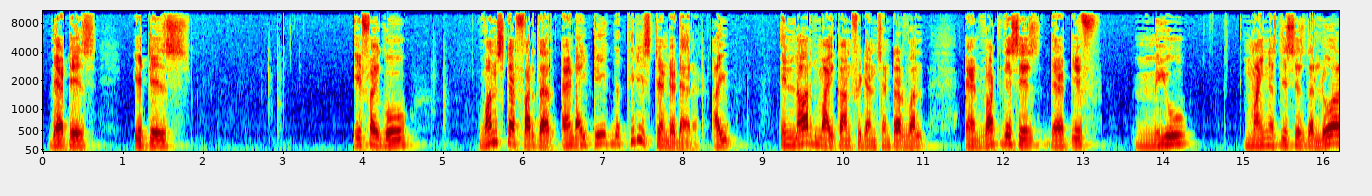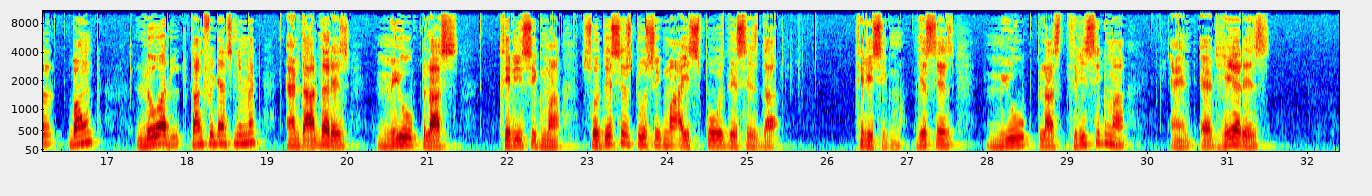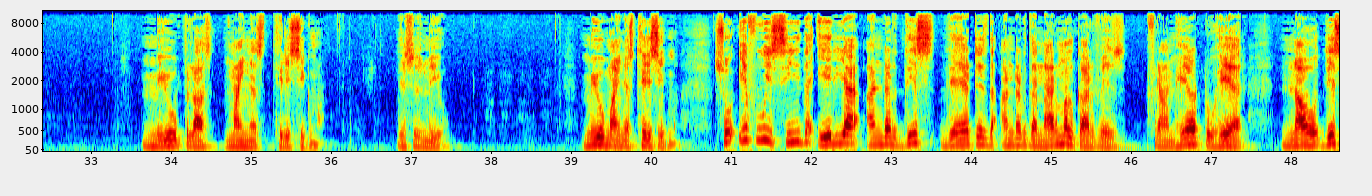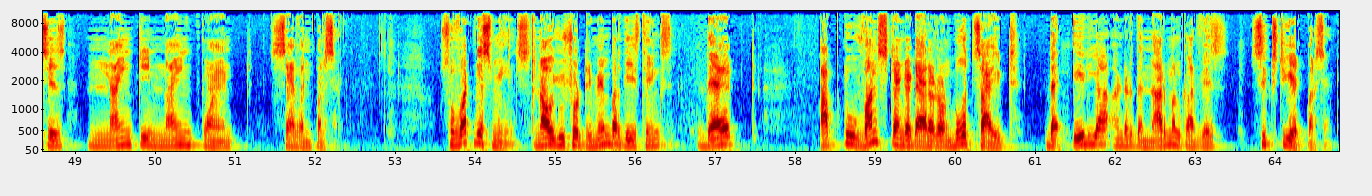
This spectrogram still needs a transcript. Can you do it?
that is, it is, if I go one step further and I take the three standard error, I enlarge my confidence interval and what this is that if mu minus this is the lower bound, lower confidence limit and the other is mu plus 3 sigma. So this is 2 sigma, I suppose this is the 3 sigma. This is mu plus 3 sigma and at here is mu plus minus 3 sigma. This is mu. Mu minus 3 sigma. So if we see the area under this, that is the under the normal curve is from here to here, now this is 99.7%. So what this means, now you should remember these things that up to one standard error on both sides, the area under the normal curve is 68%.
